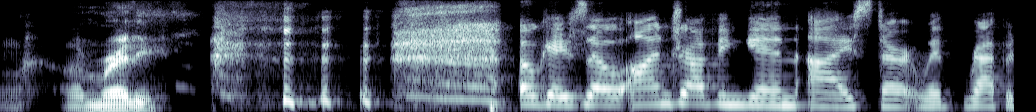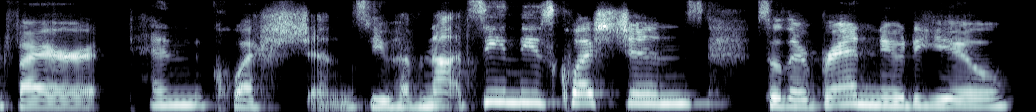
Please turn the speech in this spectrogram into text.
Uh, I'm ready. okay, so on dropping in, I start with rapid fire 10 questions. You have not seen these questions, so they're brand new to you.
